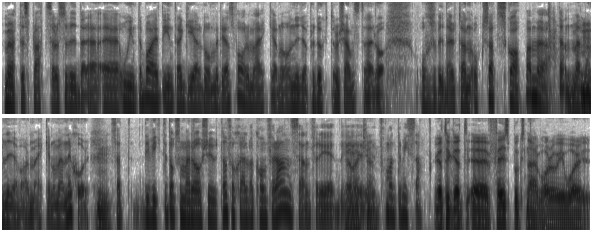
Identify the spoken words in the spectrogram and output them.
mötesplatser och så vidare. Eh, och inte bara att interagera då med deras varumärken och nya produkter och tjänster och, och så vidare utan också att skapa möten mellan mm. nya varumärken och människor. Mm. Så att det är viktigt också att man rör sig utanför själva konferensen chansen för det, ja, får man inte missa. Jag tycker att eh, Facebooks närvaro i år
